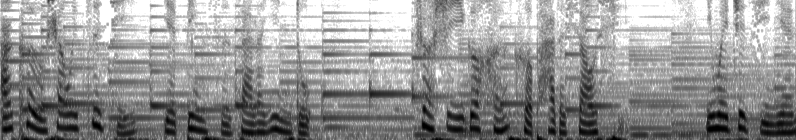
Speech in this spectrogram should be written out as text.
而克鲁上尉自己也病死在了印度。这是一个很可怕的消息，因为这几年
